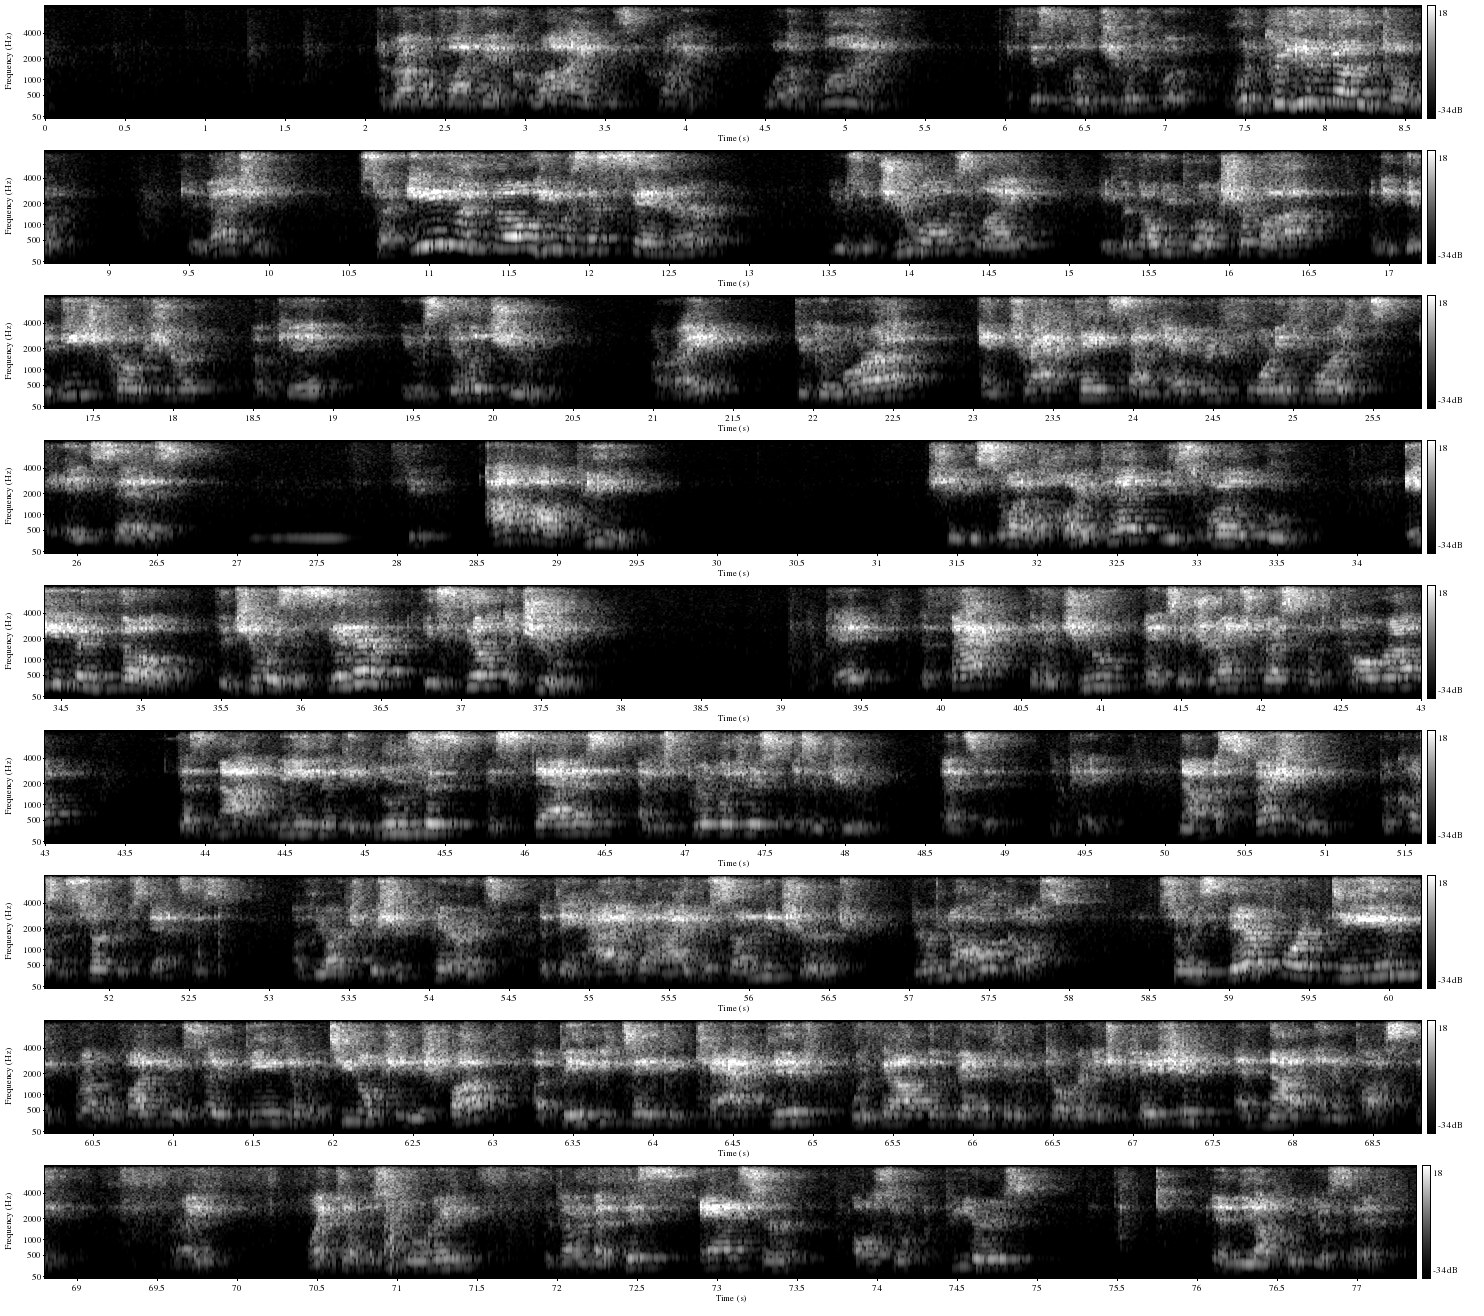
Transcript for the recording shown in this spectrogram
And Rabbi Vadia cried, he cried, what a mind. If this little Jewish boy, what could he have done in Torah? Can you imagine? So even though he was a sinner, he was a Jew all his life, even though he broke Shabbat and he didn't eat kosher, okay, he was still a Jew. All right? The Gemara in Tractate Sanhedrin 44 it says, Yisrael Yisrael hu. Even though the Jew is a sinner, he's still a Jew. Okay? The fact that a Jew makes a transgression of Torah does not mean that he loses his status and his privileges as a Jew. That's it. Okay? Now, especially because of the circumstances of the archbishop's parents that they had to hide their son in the church during the Holocaust. So he's therefore deemed, Rabbi Vadi Yosef deemed him a Tino Shinishba, a baby taken captive without the benefit of a Torah education and not an apostate. All right? Why tell the story? We're talking about this answer also appears in the Yalkut Yosef.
